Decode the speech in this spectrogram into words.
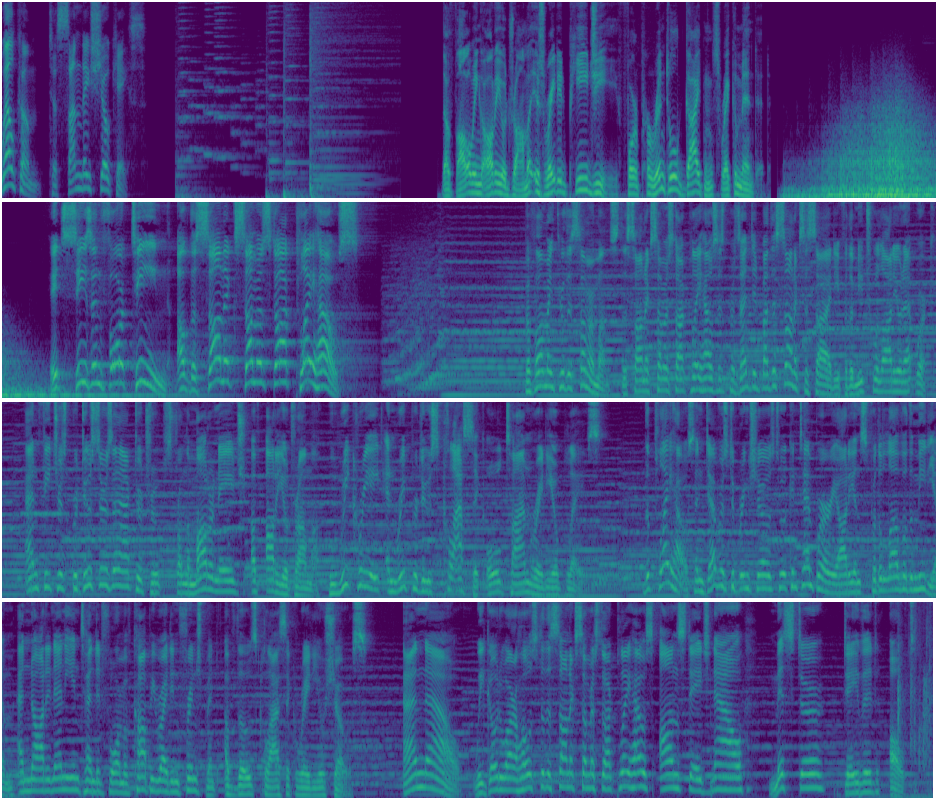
Welcome to Sunday Showcase. The following audio drama is rated PG for parental guidance recommended. It's season 14 of the Sonic Summerstock Playhouse. Performing through the summer months, the Sonic Summerstock Playhouse is presented by the Sonic Society for the Mutual Audio Network and features producers and actor troupes from the modern age of audio drama who recreate and reproduce classic old time radio plays. The Playhouse endeavors to bring shows to a contemporary audience for the love of the medium and not in any intended form of copyright infringement of those classic radio shows. And now, we go to our host of the Sonic Summerstock Playhouse on stage now, Mr. David Alt.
